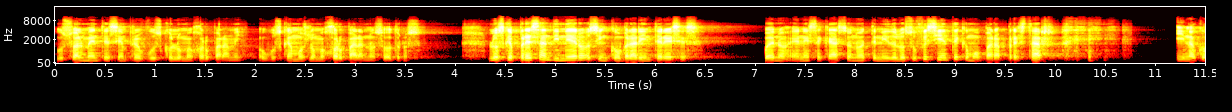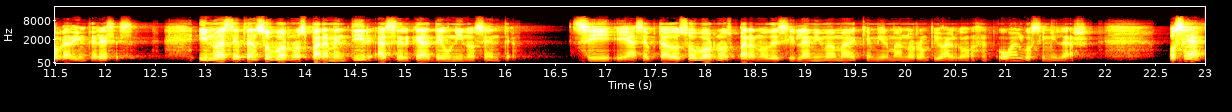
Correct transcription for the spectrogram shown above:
Usualmente siempre busco lo mejor para mí o buscamos lo mejor para nosotros. Los que prestan dinero sin cobrar intereses. Bueno, en este caso no he tenido lo suficiente como para prestar y no cobrar intereses. Y no aceptan sobornos para mentir acerca de un inocente. Sí, he aceptado sobornos para no decirle a mi mamá que mi hermano rompió algo o algo similar. O sea,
